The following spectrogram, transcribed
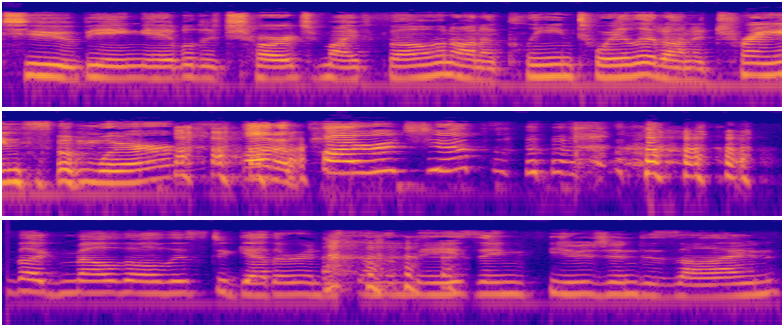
to being able to charge my phone on a clean toilet on a train somewhere on a pirate ship. like meld all this together into some amazing fusion design.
